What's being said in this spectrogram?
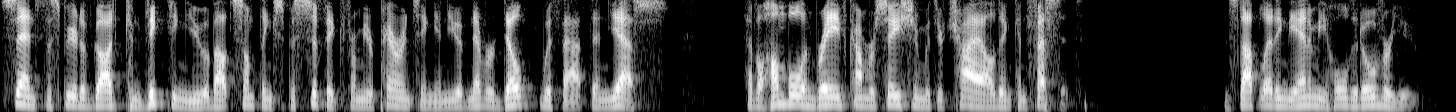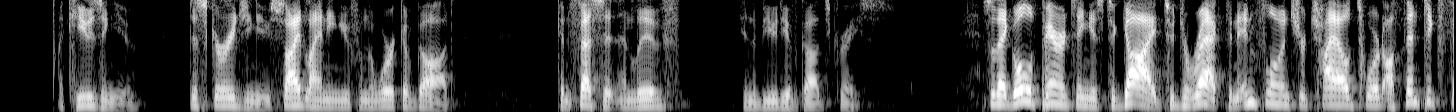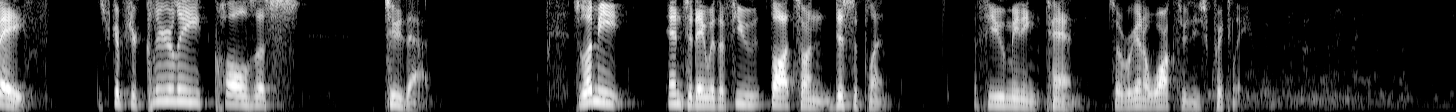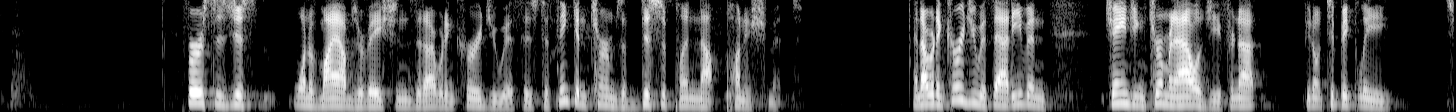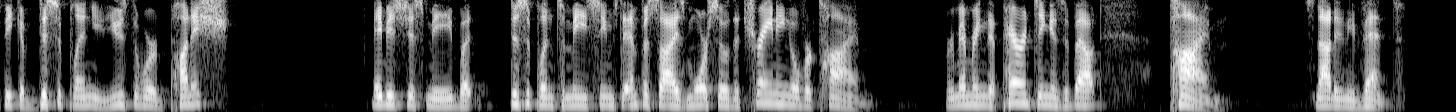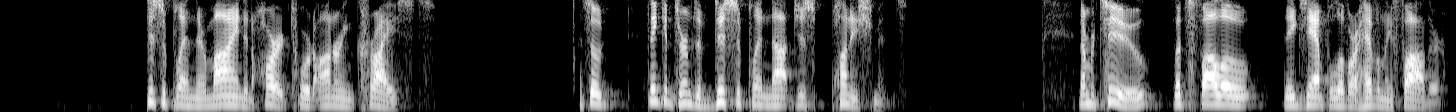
sense the Spirit of God convicting you about something specific from your parenting and you have never dealt with that, then yes, have a humble and brave conversation with your child and confess it. And stop letting the enemy hold it over you, accusing you, discouraging you, sidelining you from the work of God. Confess it and live in the beauty of God's grace. So, that goal of parenting is to guide, to direct, and influence your child toward authentic faith. The scripture clearly calls us to that. So, let me end today with a few thoughts on discipline. A few meaning 10. So, we're going to walk through these quickly. First is just one of my observations that I would encourage you with is to think in terms of discipline, not punishment. And I would encourage you with that, even changing terminology. If you're not, if you don't typically speak of discipline, you use the word punish. Maybe it's just me, but discipline to me seems to emphasize more so the training over time. Remembering that parenting is about time, it's not an event. Discipline their mind and heart toward honoring Christ. And so think in terms of discipline, not just punishment. Number two, let's follow the example of our Heavenly Father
